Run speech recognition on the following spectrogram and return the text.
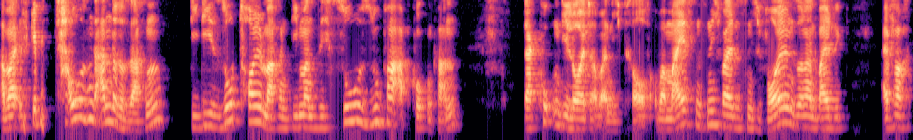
Aber es gibt tausend andere Sachen, die die so toll machen, die man sich so super abgucken kann. Da gucken die Leute aber nicht drauf. Aber meistens nicht, weil sie es nicht wollen, sondern weil sie einfach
